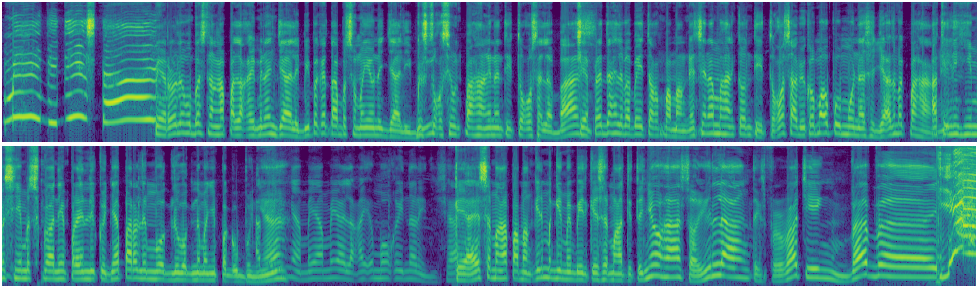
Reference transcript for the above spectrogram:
maybe this time. Pero lumabas na nga pala kami ng Jollibee pagkatapos sumayaw na Jollibee. Gusto kasi magpahangin ng tito ko sa labas. Siyempre dahil mabait akong pamangkin, sinamahan ko ang tito ko. Sabi ko maupo muna siya dyan at magpahangin. At hinihimas-himas ko nga yung pala yung likod niya para lumuwag-luwag naman yung pag-ubo niya. At yun nga, maya-maya lang ay umukay na rin siya. Kaya sa mga pamangkin, maging mabait kayo sa mga tito nyo ha. So yun lang. Thanks for watching. Bye-bye. Yeah!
